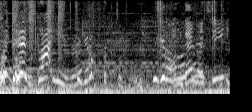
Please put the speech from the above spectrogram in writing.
What this got here, bro? Um, that's like see.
